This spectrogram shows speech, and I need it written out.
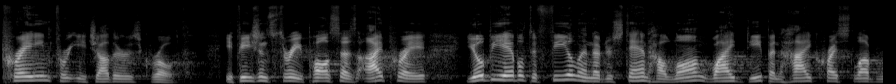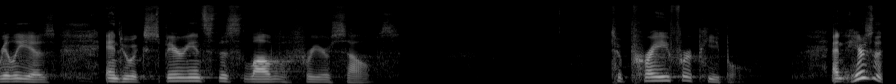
praying for each other's growth. Ephesians 3, Paul says, I pray you'll be able to feel and understand how long, wide, deep, and high Christ's love really is, and to experience this love for yourselves. To pray for people. And here's the,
